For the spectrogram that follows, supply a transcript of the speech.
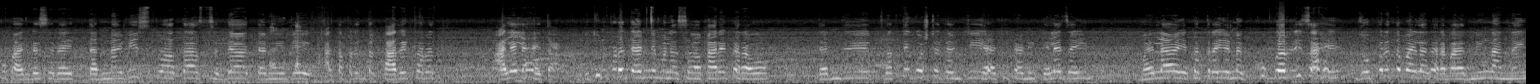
खूप अग्रेसर आहेत. त्यांना बी आता सध्या त्यांनी जे आतापर्यंत कार्य करत आलेले आहेत इथून पुढे त्यांनी मला सहकार्य करावं. त्यांनी प्रत्येक गोष्ट त्यांची या ठिकाणी केल्या जाईल. महिला एकत्र येणं खूप गरजेचं आहे. जोपर्यंत महिला घराबाहेर निघणार नाही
